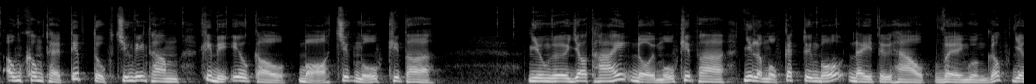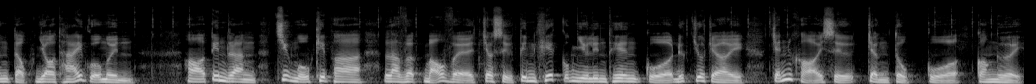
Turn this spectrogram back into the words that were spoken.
ông không thể tiếp tục chuyến viếng thăm khi bị yêu cầu bỏ chiếc mũ kippa. Nhiều người Do Thái đội mũ kippa như là một cách tuyên bố đầy tự hào về nguồn gốc dân tộc Do Thái của mình. Họ tin rằng chiếc mũ kippa là vật bảo vệ cho sự tinh khiết cũng như linh thiêng của Đức Chúa Trời, tránh khỏi sự trần tục của con người.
